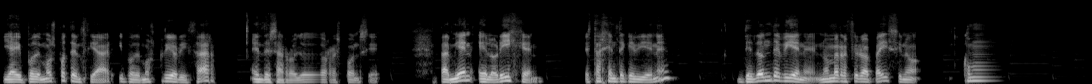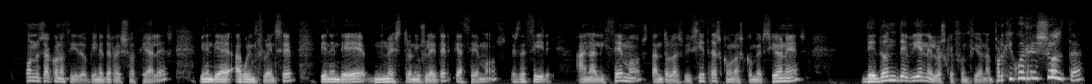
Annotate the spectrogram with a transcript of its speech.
Y ahí podemos potenciar y podemos priorizar el desarrollo responsive. También el origen. Esta gente que viene, ¿de dónde viene? No me refiero al país, sino cómo nos ha conocido? ¿Viene de redes sociales? ¿Vienen de algún influencer? ¿Vienen de nuestro newsletter que hacemos? Es decir, analicemos tanto las visitas como las conversiones de dónde vienen los que funcionan. Porque igual resulta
